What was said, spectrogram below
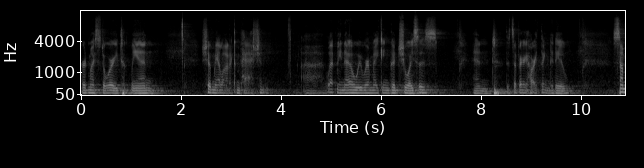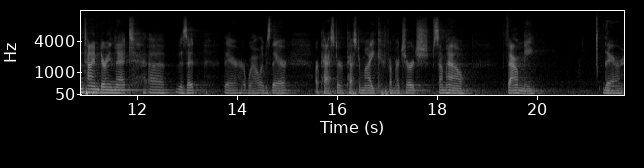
heard my story, took me in, showed me a lot of compassion, let me know we were making good choices, and it's a very hard thing to do sometime during that uh, visit there, or while I was there, our pastor, Pastor Mike from our church, somehow found me there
